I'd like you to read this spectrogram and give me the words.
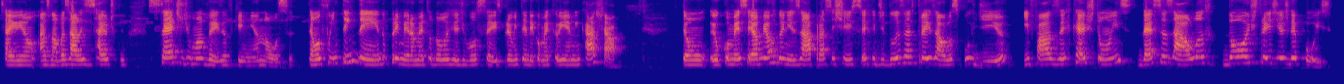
saíam as novas aulas e saiu, tipo, sete de uma vez. Eu fiquei, minha nossa. Então, eu fui entendendo primeiro a metodologia de vocês, para eu entender como é que eu ia me encaixar. Então, eu comecei a me organizar para assistir cerca de duas a três aulas por dia e fazer questões dessas aulas dois, três dias depois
